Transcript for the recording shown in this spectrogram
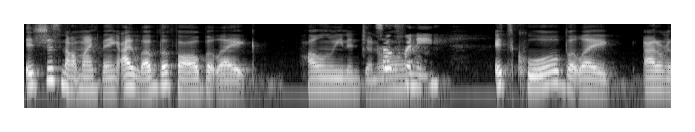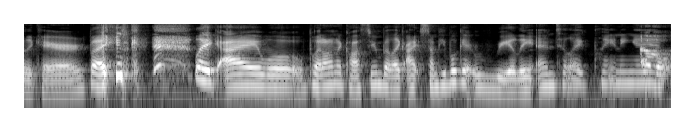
it's just not my thing. I love the fall, but like Halloween in general. So funny. It's cool, but like I don't really care. Like like I will put on a costume, but like I some people get really into like planning it. Oh,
